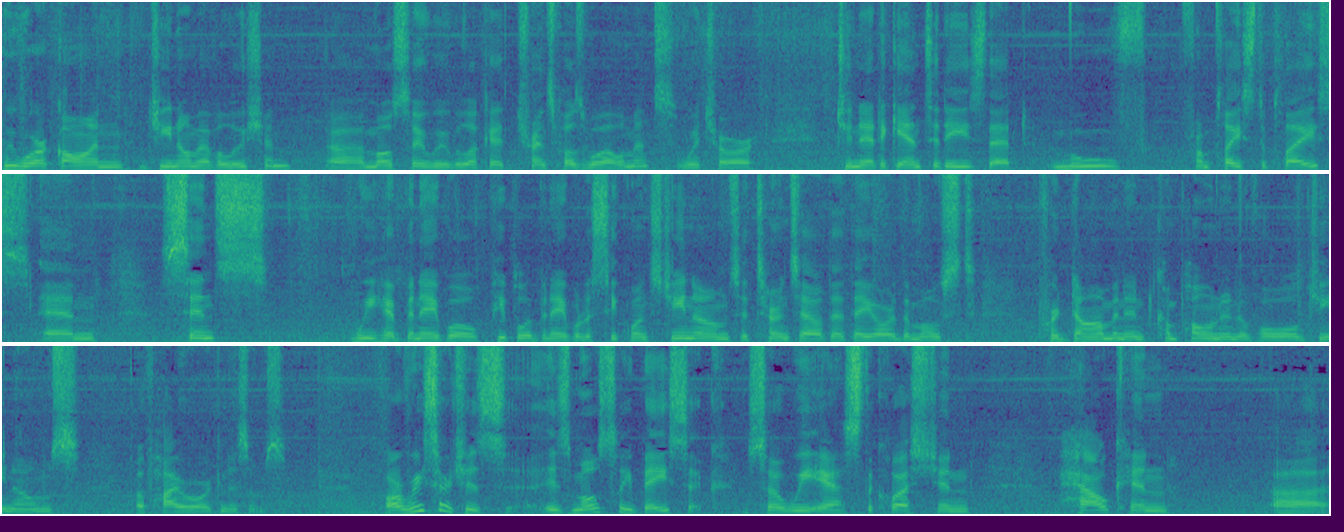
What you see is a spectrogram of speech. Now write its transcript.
We work on genome evolution. Uh, mostly we look at transposable elements, which are genetic entities that move from place to place. And since we have been able, people have been able to sequence genomes, it turns out that they are the most predominant component of all genomes of higher organisms. Our research is, is mostly basic. So we ask the question, how can uh,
